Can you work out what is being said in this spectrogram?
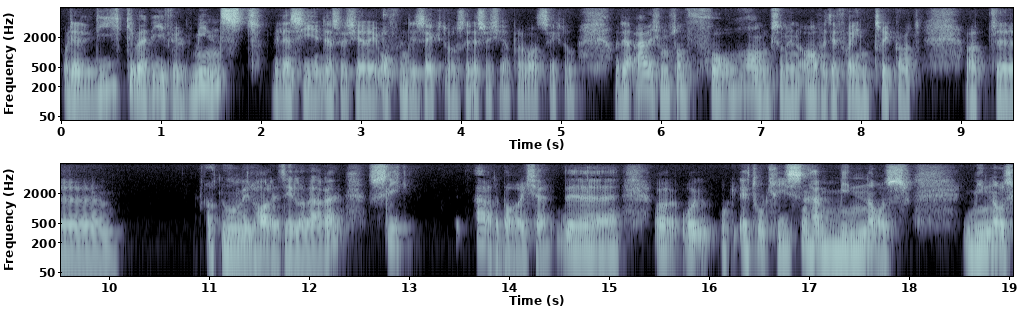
Og det er like verdifullt, minst, vil jeg si, det som skjer i offentlig sektor som det som skjer i privat sektor. Og det er ikke noen sånn forrang som en av og til får inntrykk av at, at, uh, at noen vil ha det til å være. Slik er det bare ikke. Det, og, og, og, jeg tror krisen her minner oss, minner oss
